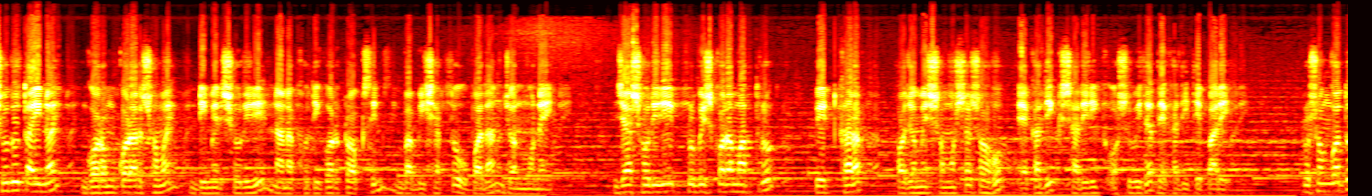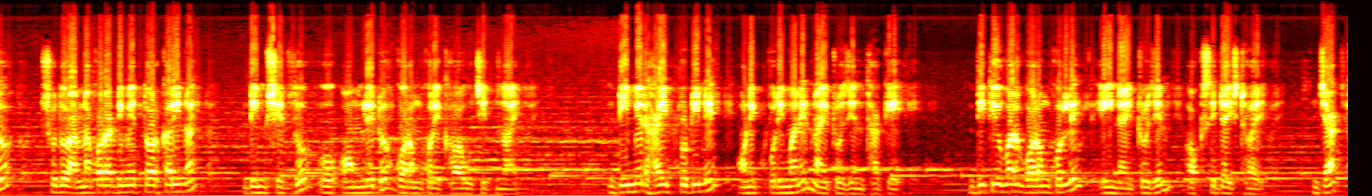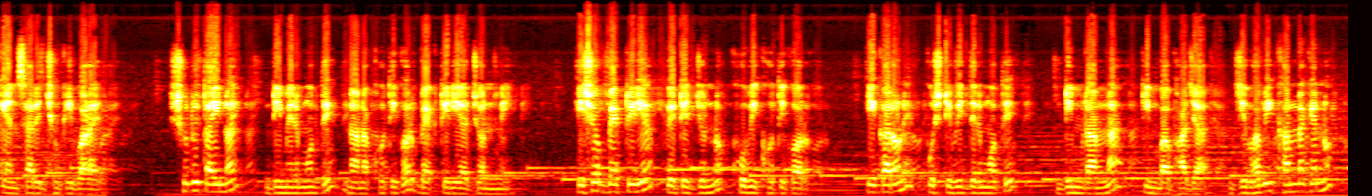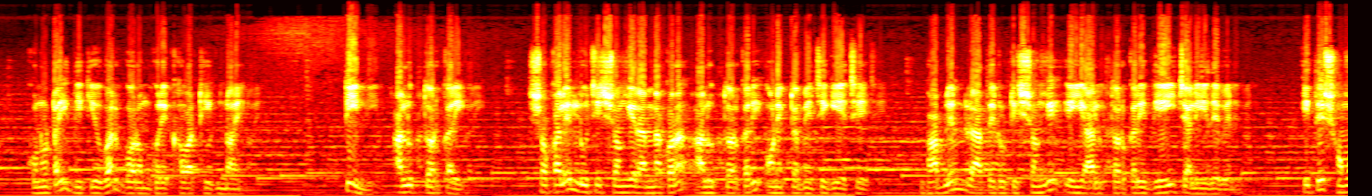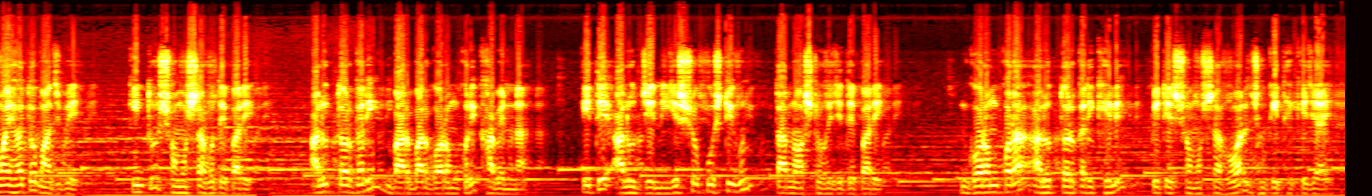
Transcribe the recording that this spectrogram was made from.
শুধু তাই নয়, গরম করার সময় ডিমের শরীরে নানা ক্ষতিকর টক্সিন বা বিষাক্ত উপাদান জন্ম নেয়, যা শরীরে প্রবেশ করা মাত্র পেট খারাপ, হজমের সমস্যা সহ একাধিক শারীরিক অসুবিধা দেখা দিতে পারে। প্রসঙ্গত, শুধু রান্না করা ডিমের তরকারি নয়, ডিম সেদ্ধ ও অমলেটও গরম করে খাওয়া উচিত নয়। ডিমের হাই প্রোটিনে অনেক পরিমাণে নাইট্রোজেন থাকে। দ্বিতীয়বার গরম করলে এই নাইট্রোজেন অক্সিডাইজড হয়, যা ক্যান্সারের ঝুঁকি বাড়ায়। শুধু তাই নয়, ডিমের মধ্যে নানা ক্ষতিকর ব্যাকটেরিয়া জন্মে। এসব ব্যাকটেরিয়া পেটের জন্য খুবই ক্ষতিকর। এ কারণে পুষ্টিবিদদের মতে, ডিম রান্না কিংবা ভাজা যেভাবেই খান না কেন, কোনোটাই দ্বিতীয়বার গরম করে খাওয়া ঠিক নয়। তিন, আলুর তরকারি। সকালে লুচির সঙ্গে রান্না করা আলুর তরকারি অনেকটা বেঁচে গিয়েছে। ভাবলেন রাতে রুটির সঙ্গে এই আলুর তরকারি দিয়েই চালিয়ে দেবেন। এতে সময় হয়তো বাঁচবে, কিন্তু সমস্যা হতে পারে। আলুর তরকারি বারবার গরম করে খাবেন না। এতে আলুর যে নিজস্ব পুষ্টিগুণ, তা নষ্ট হয়ে যেতে পারে। গরম করা আলুর তরকারি খেলে পেটের সমস্যা হওয়ার ঝুঁকি থেকে যায়।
